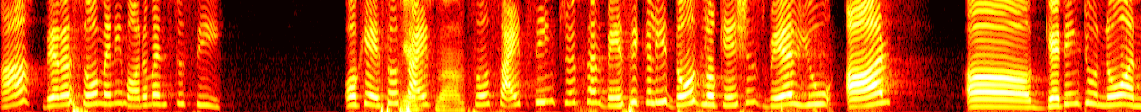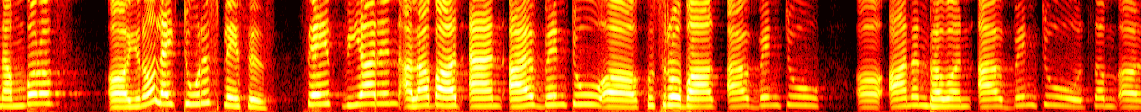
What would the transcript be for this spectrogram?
Ah, there are so many monuments to see. Okay, so Yes, sight so sightseeing trips are basically those locations where you are uh, getting to know a number of uh, you know like tourist places. Say if we are in Allahabad and I have been to uh, Khusro Bagh, I have been to uh, Anand Bhavan, I have been to some. Uh,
